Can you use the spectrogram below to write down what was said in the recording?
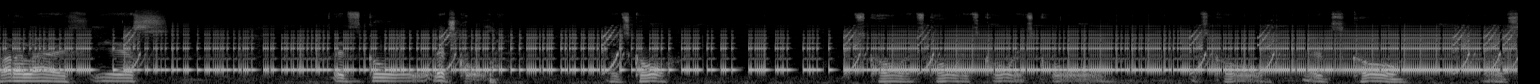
What a life. Yes. Let's go. Let's go. Let's go. Let's It's Let's go. Let's It's Let's go. Let's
